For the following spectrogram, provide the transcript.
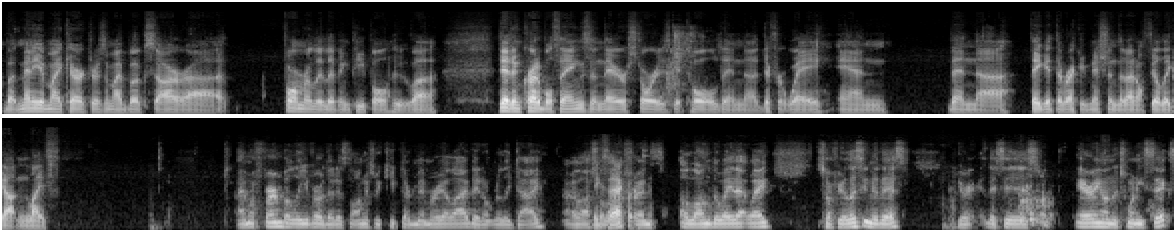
but many of my characters in my books are uh, formerly living people who uh, did incredible things, and their stories get told in a different way, and then uh, they get the recognition that I don't feel they got in life. I'm a firm believer that as long as we keep their memory alive, they don't really die. I lost Exactly. a lot of friends along the way that way. So if you're listening to this, you're this is airing on the 26th.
